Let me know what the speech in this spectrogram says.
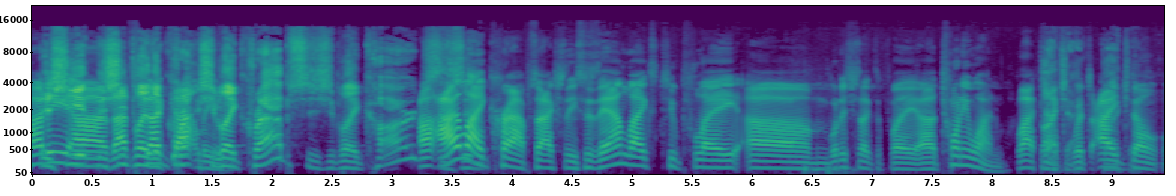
Honey, Does she, uh, does she play the cra- Gottlieb. she play craps? Does she play cards? Uh, I it- like craps actually. Suzanne likes to play. Um, what does she like to play? Uh, Twenty-one blackjack, Blackjack, which I don't.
